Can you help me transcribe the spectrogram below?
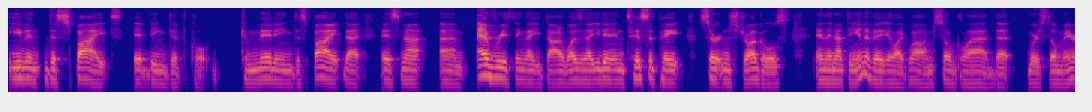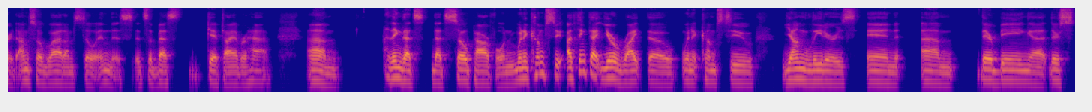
even despite it being difficult committing despite that it's not um, everything that you thought it was and that you didn't anticipate certain struggles and then at the end of it you're like wow i'm so glad that we're still married. I'm so glad i'm still in this. It's the best gift i ever have. Um, i think that's that's so powerful. And when it comes to i think that you're right though when it comes to young leaders and um, there being uh, there's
